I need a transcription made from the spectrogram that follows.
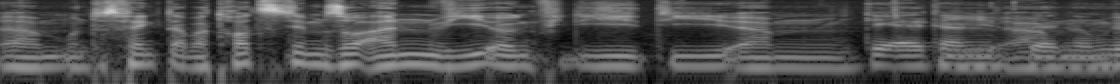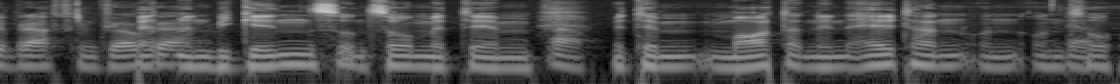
Ähm, und das fängt aber trotzdem so an, wie irgendwie die, die, ähm, Die Eltern die, werden ähm, umgebracht vom Joker. Batman Begins und so mit dem, Ah. mit dem Mord an den Eltern und, und Ja. so.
